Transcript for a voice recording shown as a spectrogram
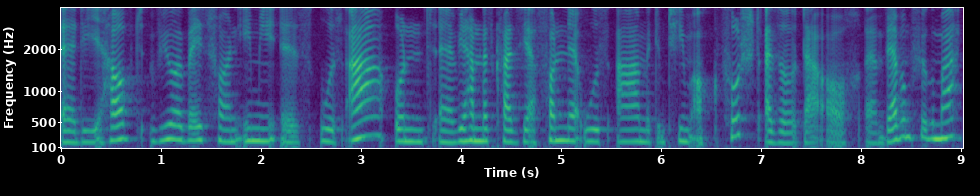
Äh, die Haupt-Viewer-Base von EMI ist USA und äh, wir haben das quasi ja von der USA mit dem Team auch gepusht, also da auch ähm, Werbung für gemacht.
